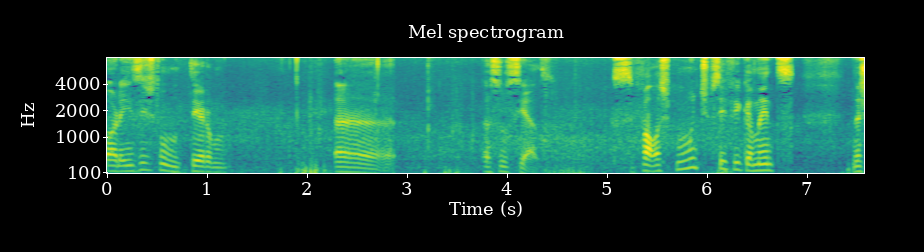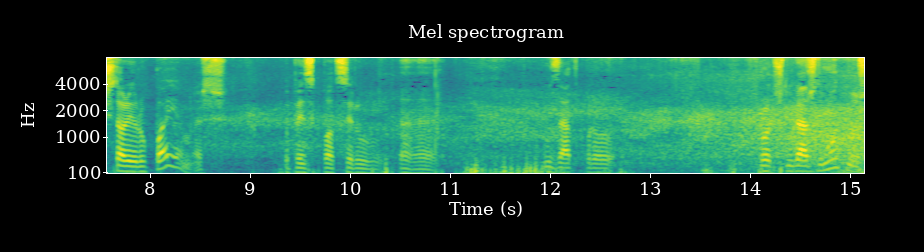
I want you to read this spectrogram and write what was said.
Ora, existe um termo uh, associado que se fala muito especificamente na história europeia, mas eu penso que pode ser uh, usado para, para, outros lugares do mundo, mas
